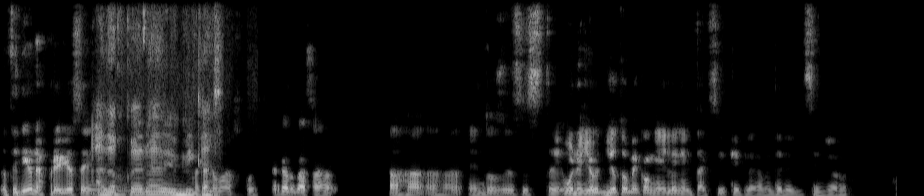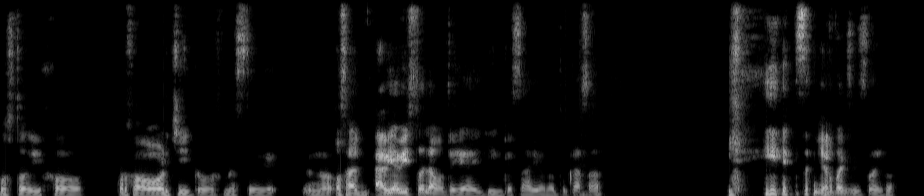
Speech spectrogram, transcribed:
antes. Tenía unas previas en. A dos cuadras de mi Acá casa. nomás, pues, cerca de tu casa. Ajá, ajá. Entonces, este, bueno, yo, yo tomé con él en el taxi, que claramente el señor justo dijo, por favor, chicos, no sé, no, o sea, había visto la botella de gin que estaba llevando a tu casa. Y el señor taxista dijo,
